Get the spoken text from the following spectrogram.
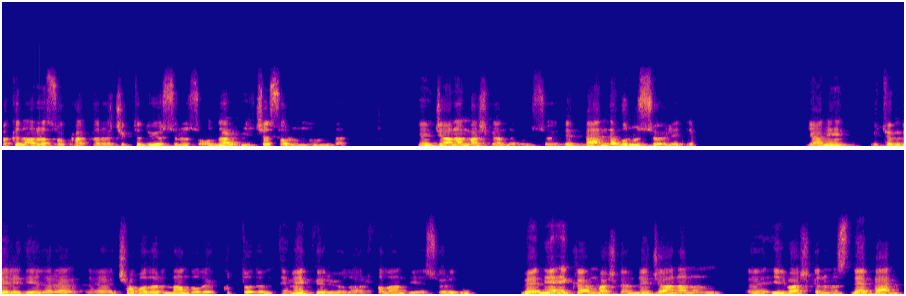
Bakın ara sokaklar açıktı diyorsunuz. Onlar ilçe sorumluluğunda. Yani Canan Başkan da bunu söyledi. Ben de bunu söyledim. Yani bütün belediyelere e, çabalarından dolayı kutladım, emek veriyorlar falan diye söyledim. Ve ne Ekrem Başkan, ne Canan'ın e, il başkanımız, ne ben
